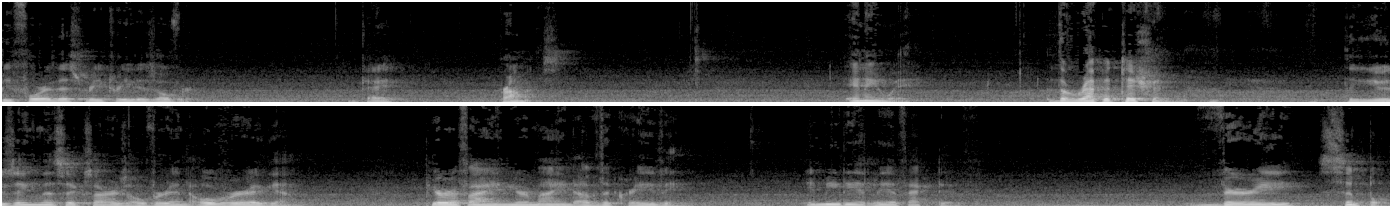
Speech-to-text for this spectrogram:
before this retreat is over. Okay? Promise. Anyway, the repetition, the using the six R's over and over again, purifying your mind of the craving, immediately effective. Very simple.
